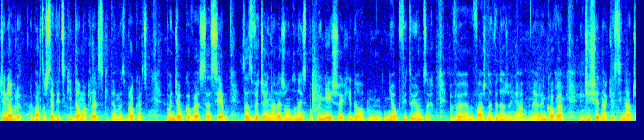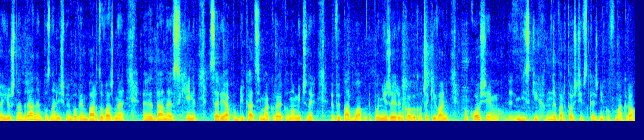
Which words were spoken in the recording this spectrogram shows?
Dzień dobry, Bartosz Sawicki, Dom Maklerski, TMS Brokers. Poniedziałkowe sesje zazwyczaj należą do najspokojniejszych i do mm, nieobfitujących w ważne wydarzenia rynkowe. Dziś jednak jest inaczej. Już nad ranem poznaliśmy bowiem bardzo ważne e, dane z Chin. Seria publikacji makroekonomicznych wypadła poniżej rynkowych oczekiwań. Pokłosiem niskich wartości wskaźników makro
